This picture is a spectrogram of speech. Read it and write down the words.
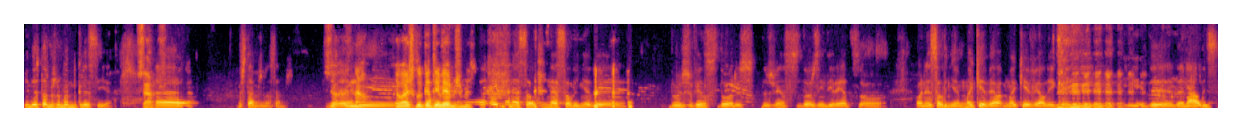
Ainda estamos numa democracia. Estamos. Uh, estamos, não estamos. Não, e, eu acho que nunca tivemos. Mas... Ainda nessa, nessa linha de, dos vencedores, dos vencedores indiretos, ou, ou nessa linha maquiavélica e, e de, de, análise.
